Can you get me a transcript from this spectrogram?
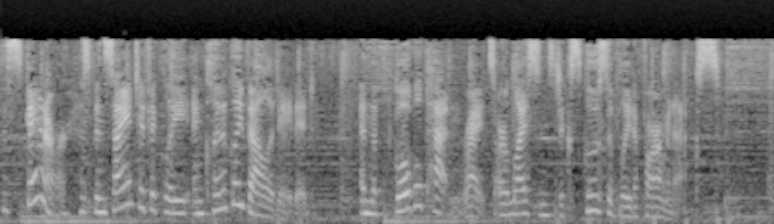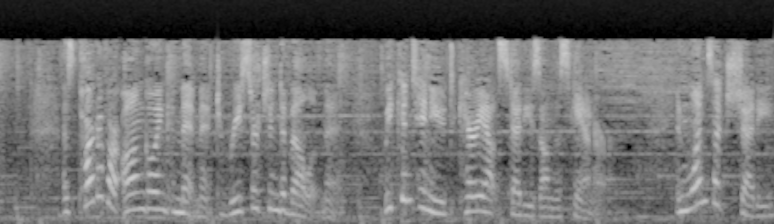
The scanner has been scientifically and clinically validated and the global patent rights are licensed exclusively to Pharmanex. As part of our ongoing commitment to research and development, we continue to carry out studies on the scanner. In one such study,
